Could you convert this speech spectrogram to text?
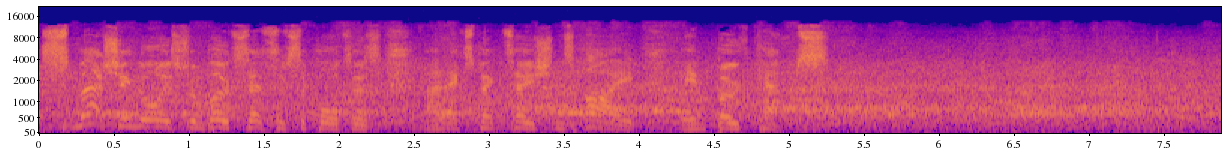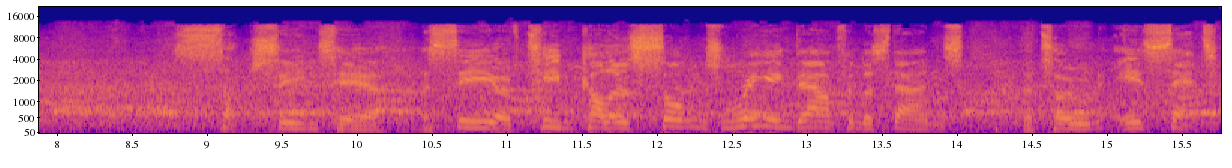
smashing noise from both sets of supporters, and expectations high in both camps. Such scenes here, a sea of team colours, songs ringing down from the stands. The tone is set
